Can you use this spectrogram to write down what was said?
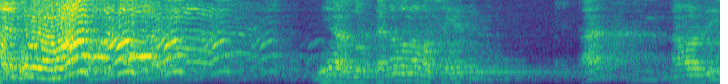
না তাদের কোনো নামাজ মিয়া, লোক দেখানো নামাজ? নামাজি।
